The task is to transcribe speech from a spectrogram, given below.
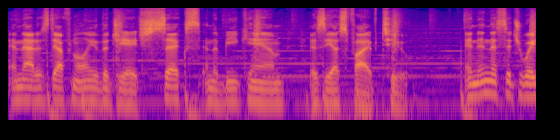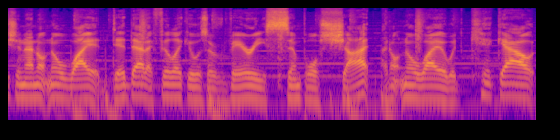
and that is definitely the GH6 and the B cam is the S5 II. And in this situation, I don't know why it did that. I feel like it was a very simple shot. I don't know why it would kick out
